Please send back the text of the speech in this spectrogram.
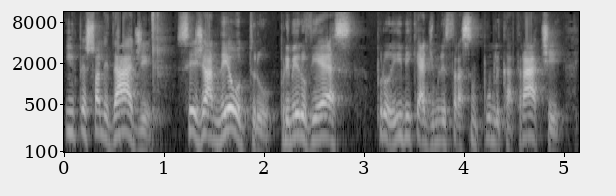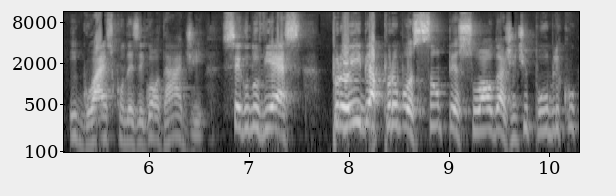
Impessoalidade. Seja neutro, primeiro viés, proíbe que a administração pública trate iguais com desigualdade. Segundo viés, proíbe a promoção pessoal do agente público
